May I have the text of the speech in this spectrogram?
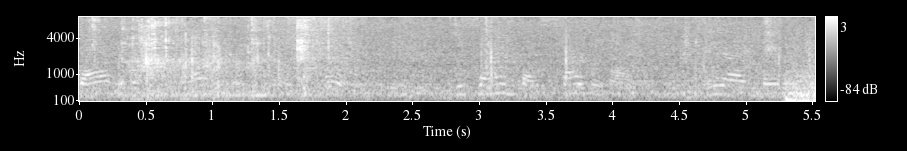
thought and intelligence of this work. Designed by Cyberlife, AI made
